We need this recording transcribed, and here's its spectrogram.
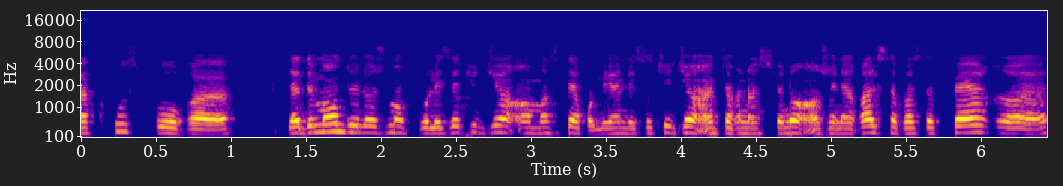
la cruise pour euh, la demande de logement pour les étudiants en master ou bien les étudiants internationaux en général, ça va se faire euh,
